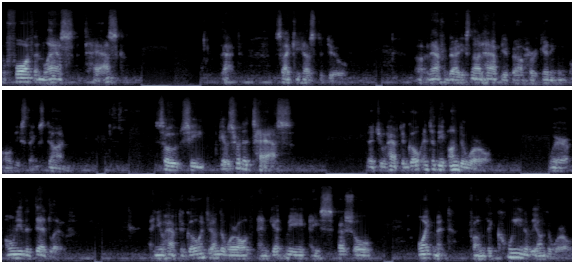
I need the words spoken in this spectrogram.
the fourth and last task that Psyche has to do. Uh, and Aphrodite is not happy about her getting all these things done. So she gives her the task that you have to go into the underworld where only the dead live. And you have to go into underworld and get me a special ointment from the queen of the underworld,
